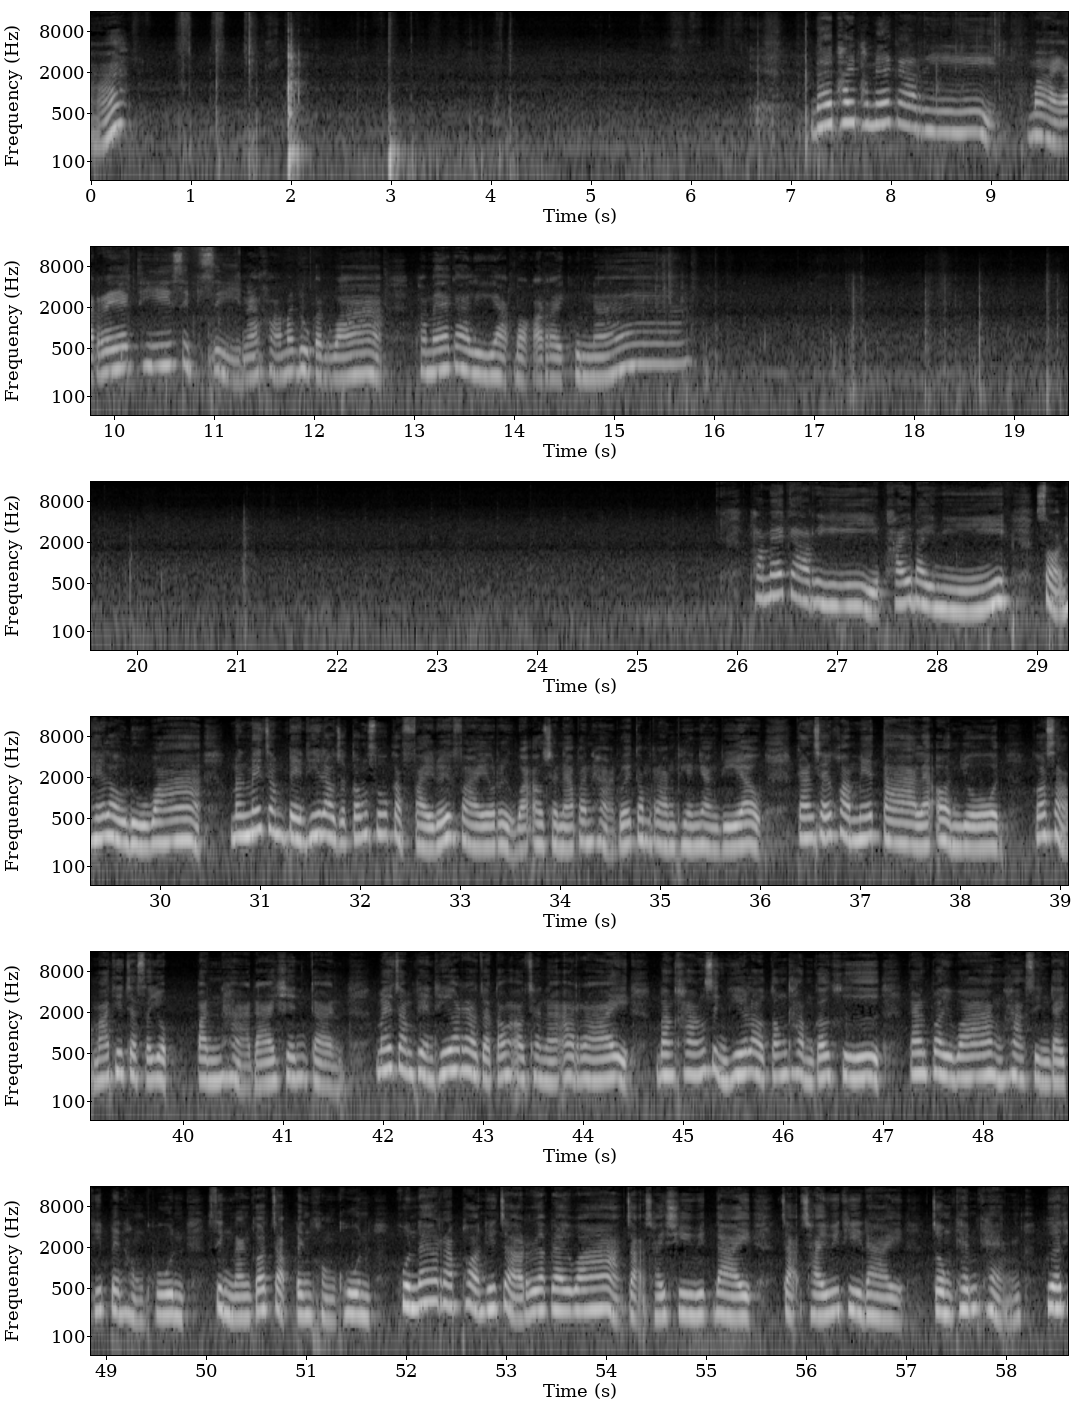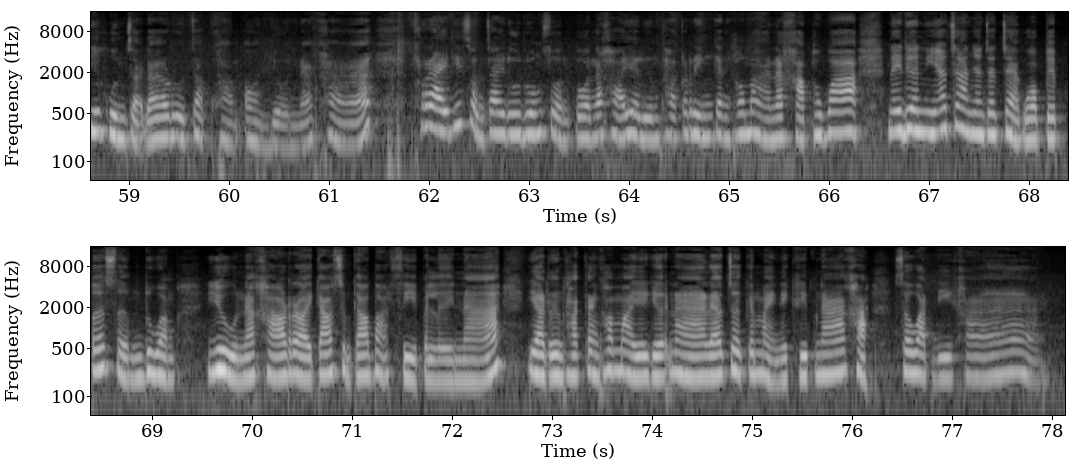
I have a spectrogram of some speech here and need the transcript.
ได้ไพ่พระแม่การี หมายเลขที่ 14 นะคะ มาดูกันว่า พระแม่การีอยากบอกอะไรคุณนะ พระแม่การีไพ่ใบนี้ สอนให้เรารู้ว่า มันไม่จำเป็นที่เราจะต้องสู้กับไฟด้วยไฟ หรือว่าเอาชนะปัญหาด้วยกำลังเพียงอย่างเดียว การใช้ความเมตตาและอ่อนโยน ก็สามารถที่จะสยบ ปัญหาได้เช่นกัน ไม่จำเป็นที่เราจะต้องเอาชนะอะไร บางครั้งสิ่งที่เราต้องทำก็คือ การปล่อยวางหากสิ่งใดที่เป็นของคุณ สิ่งนั้นก็จะเป็นของคุณ คุณได้รับพรที่จะเลือกได้ว่าจะใช้ชีวิตใด จะใช้วิธีใด จงเข้มแข็งเพื่อที่คุณจะได้รู้จักความอ่อนโยนนะคะ ใครที่สนใจดูดวงส่วนตัวนะคะ อย่าลืมทักริงกันเข้ามานะคะ เพราะว่าในเดือนนี้อาจารย์ยังจะแจกวอลเปเปอร์เสริมดวงอยู่นะคะ199 บาทฟรีไปเลยนะ อย่าลืมทักกันเข้ามาเยอะๆนะ แล้วเจอกันใหม่ในคลิปหน้าค่ะ สวัสดีค่ะ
